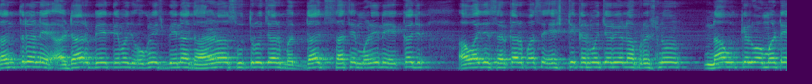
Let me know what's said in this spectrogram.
તંત્રને અઢાર બે તેમજ ઓગણીસ બેના ધારણા સૂત્રોચ્ચાર બધા જ સાથે મળીને એક જ અવાજે સરકાર પાસે એસટી કર્મચારીઓના પ્રશ્નો ના ઉકેલવા માટે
